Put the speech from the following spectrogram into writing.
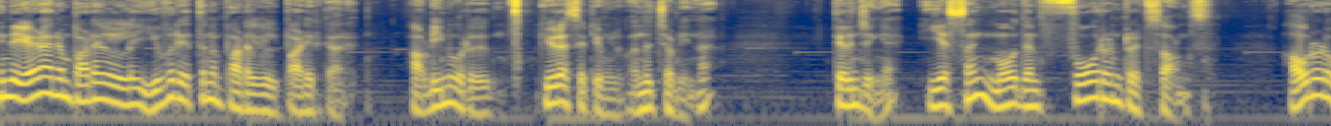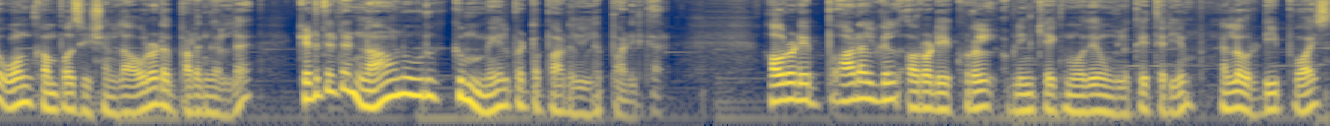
இந்த ஏழாயிரம் பாடல்களில் இவர் எத்தனை பாடல்கள் பாடியிருக்காரு அப்படின்னு ஒரு கியூரியாசிட்டி உங்களுக்கு வந்துச்சு அப்படின்னா தெரிஞ்சுங்க. He's sung more than four hundred songs அவரோட ஓன் கம்போசிஷனில் அவரோட படங்களில் கிட்டத்தட்ட நானூறுக்கும் மேற்பட்ட பாடல்களில் பாடியிருக்காரு. அவருடைய பாடல்கள் அவருடைய குரல் அப்படின்னு கேட்கும்போதே உங்களுக்கே தெரியும். நல்ல ஒரு டீப் வாய்ஸ்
